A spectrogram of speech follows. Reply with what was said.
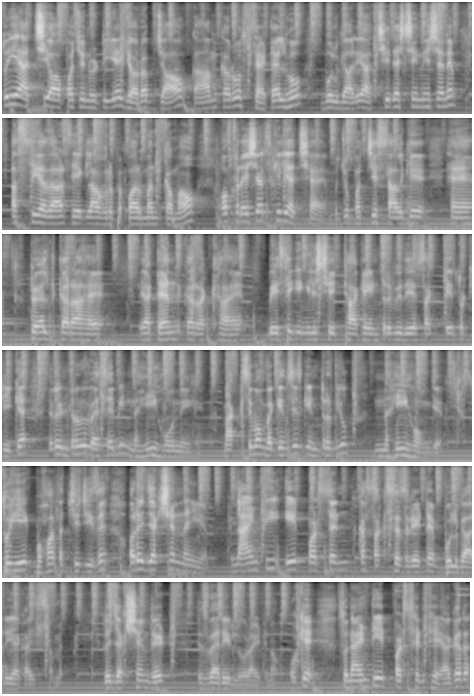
तो ये अच्छी अपॉर्चुनिटी है यूरोप जाओ, काम करो सेटल हो। बुल्गारिया अच्छी डेस्टिनेशन है, अस्सी हज़ार से एक लाख रुपये पर मंथ कमाओ। और फ्रेशर्स के लिए अच्छा है, जो पच्चीस साल के हैं ट्वेल्थ करा है, या टेंथ कर रखा है बेसिक इंग्लिश ठीक ठाक है इंटरव्यू दे सकते तो ठीक है। ये तो इंटरव्यू वैसे भी नहीं होने हैं। मैक्सिमम वैकेंसीज के इंटरव्यू नहीं होंगे। तो ये एक बहुत अच्छी चीज़ है, और रिजेक्शन नहीं है। 98 परसेंट का सक्सेस रेट है बुल्गारिया का इस समय। Rejection rate is very low right now okay so 98 percent है। अगर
